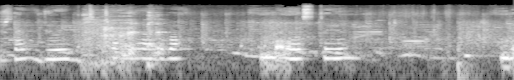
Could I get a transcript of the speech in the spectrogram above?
Arkadaşlar videoyu bitireceğim galiba. Ben hastayım. Şimdi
